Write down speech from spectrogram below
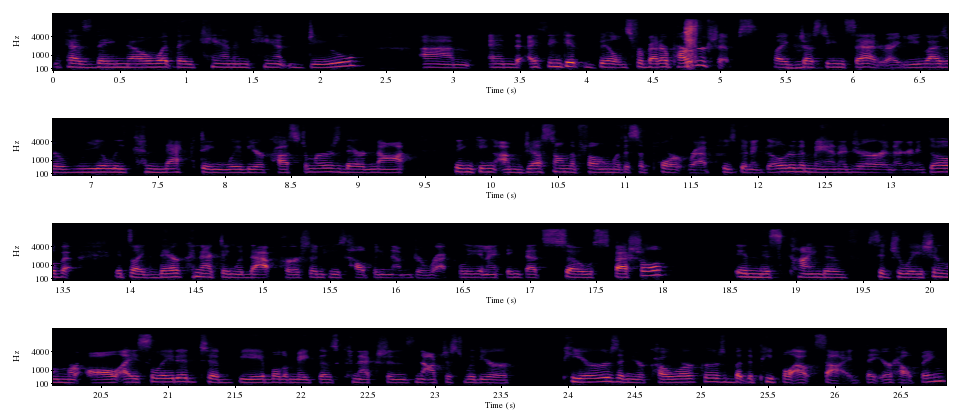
because they know what they can and can't do um, and i think it builds for better partnerships like mm-hmm. justine said right you guys are really connecting with your customers they're not thinking I'm just on the phone with a support rep who's going to go to the manager and they're going to go, but it's like they're connecting with that person who's helping them directly. And I think that's so special in this kind of situation when we're all isolated to be able to make those connections, not just with your peers and your coworkers, but the people outside that you're helping.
